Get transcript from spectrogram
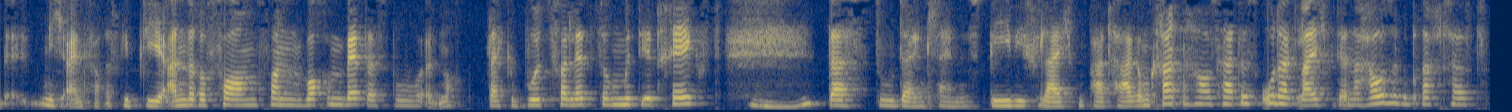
äh, nicht einfach, es gibt die andere Form von Wochenbett, dass du noch vielleicht Geburtsverletzungen mit dir trägst, dass du dein kleines Baby vielleicht ein paar Tage im Krankenhaus hattest oder gleich wieder nach Hause gebracht hast.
